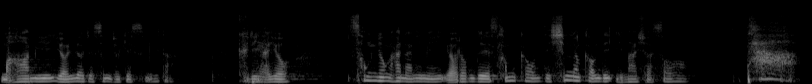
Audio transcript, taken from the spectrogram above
마음이 열려졌으면 좋겠습니다. 그리하여 성령 하나님이 여러분들의 삶 가운데 10년 가운데 임하셔서 다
